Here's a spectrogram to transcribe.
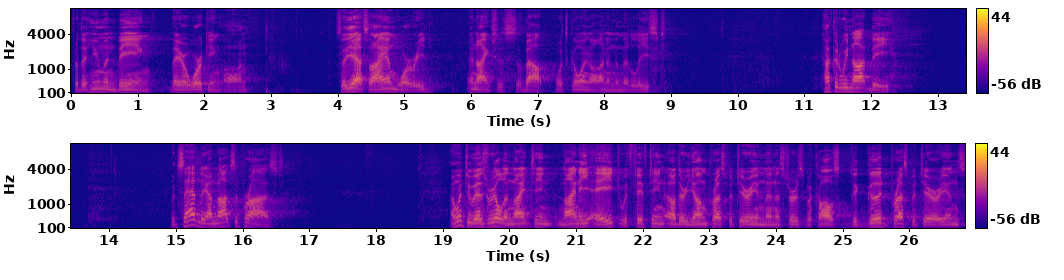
for the human being they are working on. So, yes, I am worried and anxious about what's going on in the Middle East. How could we not be? But sadly, I'm not surprised. I went to Israel in 1998 with 15 other young Presbyterian ministers because the good Presbyterians,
